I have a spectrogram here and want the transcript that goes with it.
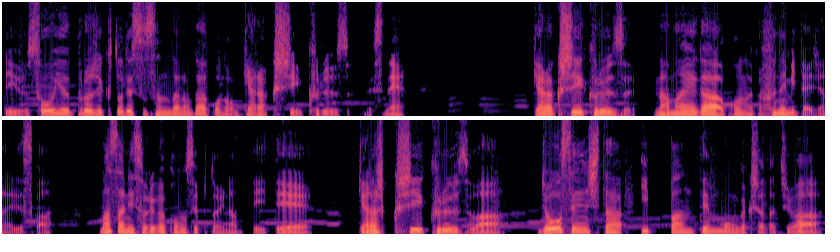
ていう、そういうプロジェクトで進んだのがこのギャラクシークルーズですね。ギャラクシークルーズ。名前がこうなんか船みたいじゃないですか。まさにそれがコンセプトになっていて、ギャラクシークルーズは乗船した一般天文学者たちは、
